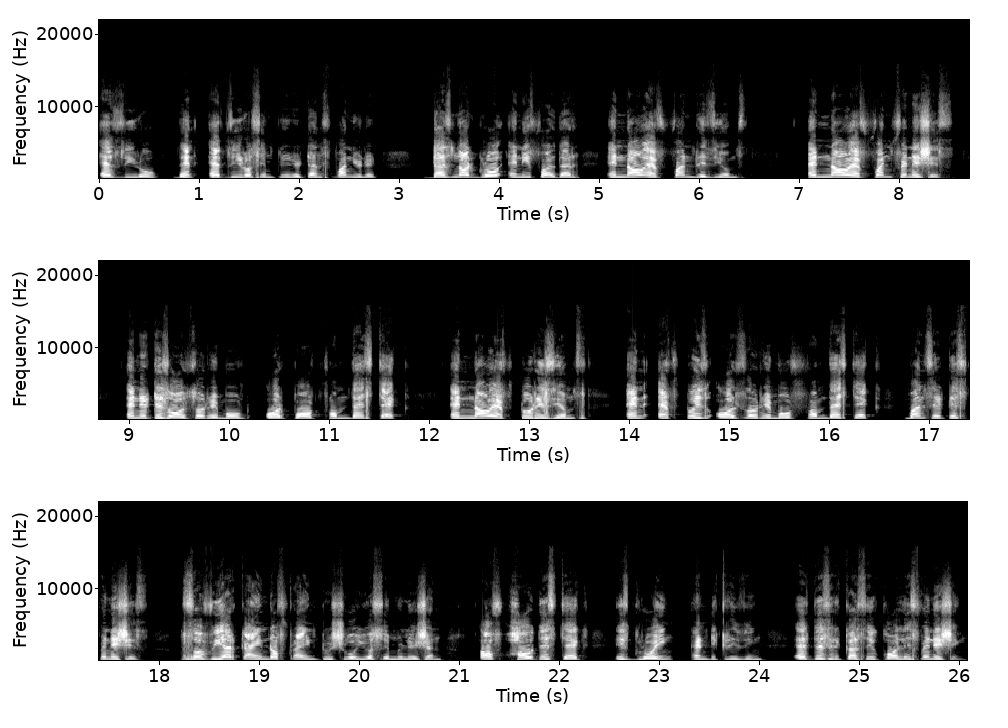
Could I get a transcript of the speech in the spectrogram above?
f0 then f0 simply returns 1 unit does not grow any further and now f1 resumes and now f1 finishes and it is also removed or popped from the stack and now f2 resumes and f2 is also removed from the stack once it is finishes so we are kind of trying to show you a simulation of how the stack is growing and decreasing as this recursive call is finishing.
